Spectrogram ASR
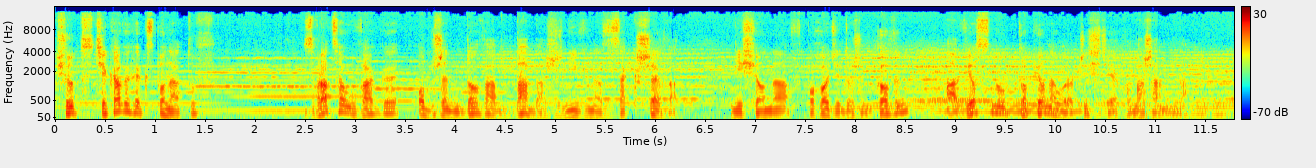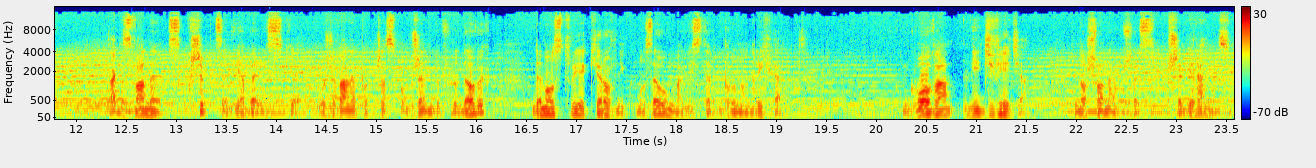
Wśród ciekawych eksponatów zwraca uwagę obrzędowa baba żniwna z Zakrzewa, niesiona w pochodzie dożynkowym, a wiosną topiona uroczyście jako marzanna. Tak zwane skrzypce diabelskie, używane podczas obrzędów ludowych, demonstruje kierownik muzeum magister Brunon Richert. Głowa niedźwiedzia, noszona przez przebierańców.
